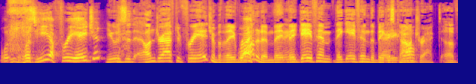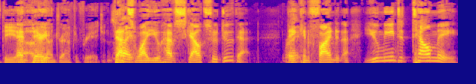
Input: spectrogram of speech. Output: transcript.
was, was he a free agent? He was an undrafted free agent, but they Right. wanted him. They, See? they gave him they gave him the biggest you go. contract of the, uh, of the undrafted free agents. That's Right. why you have scouts who do that. They Right. can find it. You mean to tell me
